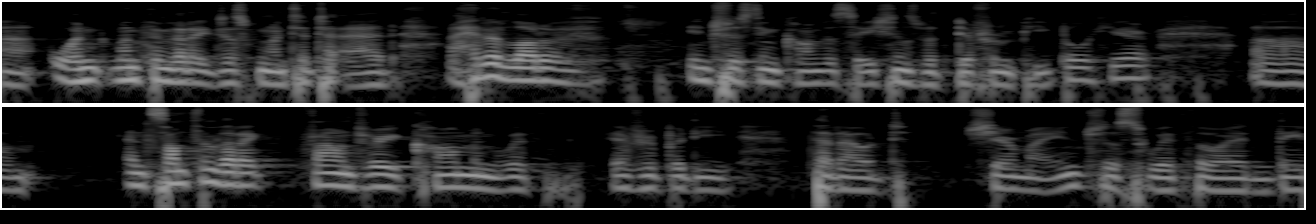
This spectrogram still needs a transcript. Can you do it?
Uh, one, one thing that I just wanted to add, I had a lot of interesting conversations with different people here. Um, and something that I found very common with everybody that I would share my interests with or and they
